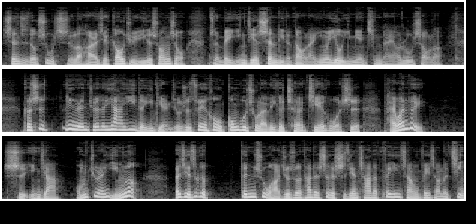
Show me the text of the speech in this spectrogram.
身子都竖直了哈，而且高举一个双手，准备迎接胜利的到来，因为又一面金牌要入手了。可是令人觉得讶异的一点就是，最后公布出来的一个车结果是台湾队是赢家，我们居然赢了，而且这个分数哈，就是说他的这个时间差的非常非常的近。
